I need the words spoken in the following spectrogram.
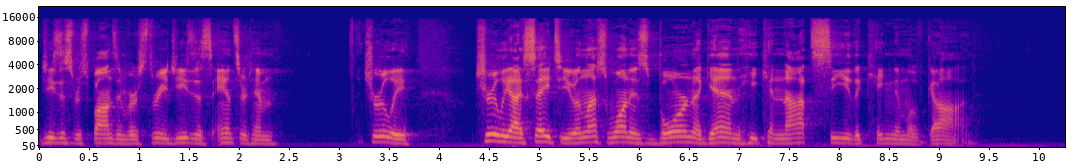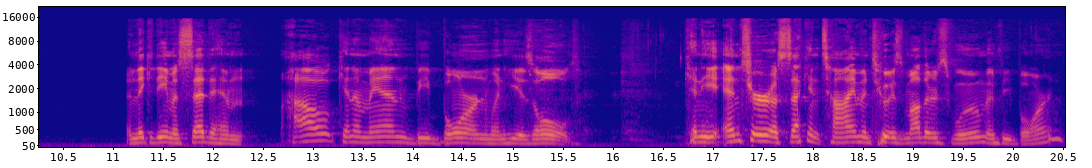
Jesus responds in verse 3 Jesus answered him, Truly, truly I say to you, unless one is born again, he cannot see the kingdom of God. And Nicodemus said to him, How can a man be born when he is old? Can he enter a second time into his mother's womb and be born?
